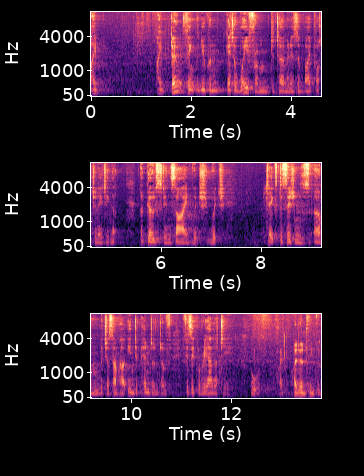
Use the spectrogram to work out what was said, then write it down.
I, I, don't think that you can get away from determinism by postulating a, a ghost inside which, which takes decisions um, which are somehow independent of physical reality. Oh, I, I don't think that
